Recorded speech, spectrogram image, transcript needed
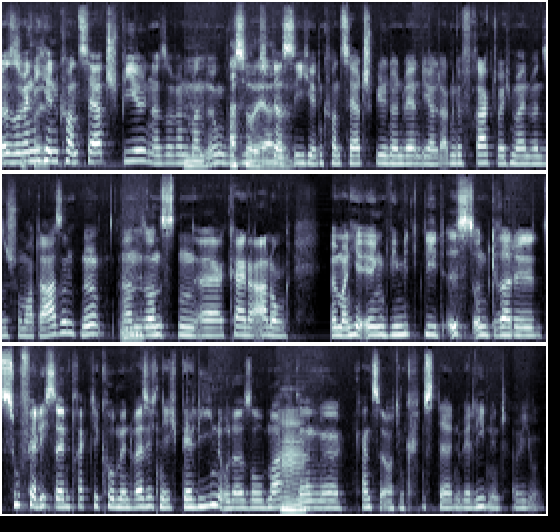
Also wenn die hier ein Konzert spielen, also wenn man Mhm. irgendwo Ach so, sieht, ja, dass ne. sie hier ein Konzert spielen, dann werden die halt angefragt, weil ich meine, wenn sie schon mal da sind, ne? Mhm. Ansonsten, äh, keine Ahnung, wenn man hier irgendwie Mitglied ist und gerade zufällig sein Praktikum in, weiß ich nicht, Berlin oder so macht, Mhm. dann äh, kannst du auch den Künstler in Berlin interviewen.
